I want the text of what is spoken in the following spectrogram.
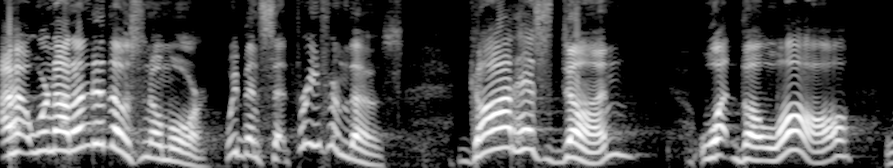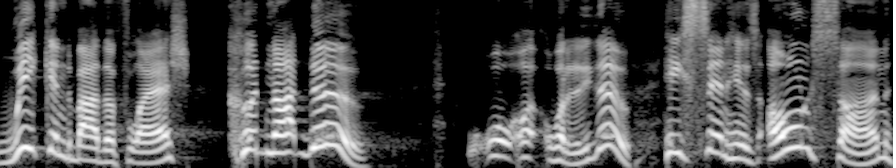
Uh, we're not under those no more. We've been set free from those. God has done what the law, weakened by the flesh, could not do. What did he do? He sent his own son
